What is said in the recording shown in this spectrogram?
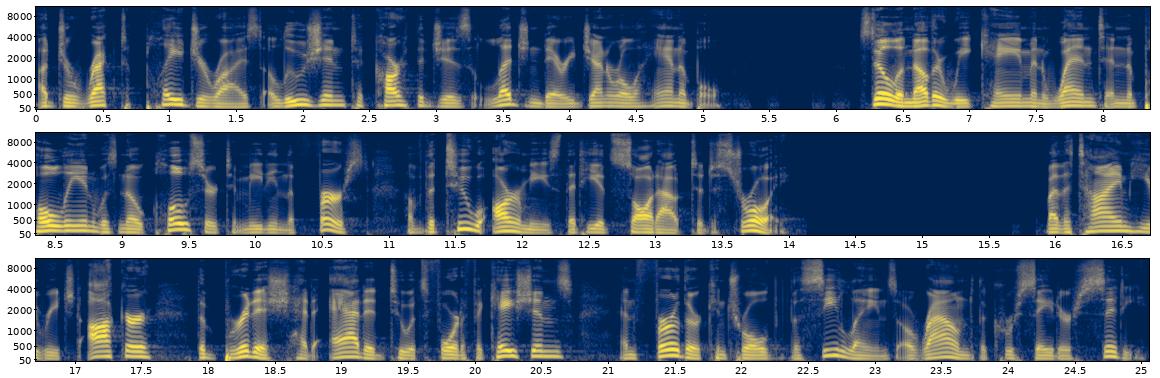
a direct plagiarized allusion to Carthage's legendary general Hannibal. Still another week came and went, and Napoleon was no closer to meeting the first of the two armies that he had sought out to destroy. By the time he reached Acre, the British had added to its fortifications and further controlled the sea lanes around the Crusader city.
